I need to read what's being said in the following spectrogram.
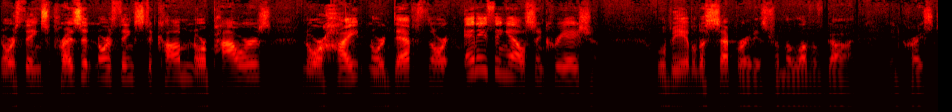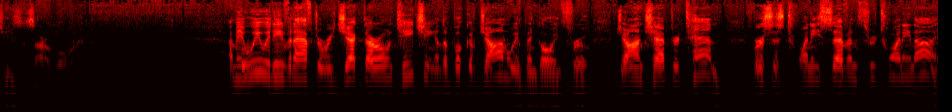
nor things present, nor things to come, nor powers, nor height, nor depth, nor anything else in creation will be able to separate us from the love of God in Christ Jesus our Lord. I mean, we would even have to reject our own teaching in the book of John we've been going through. John chapter 10, verses 27 through 29.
